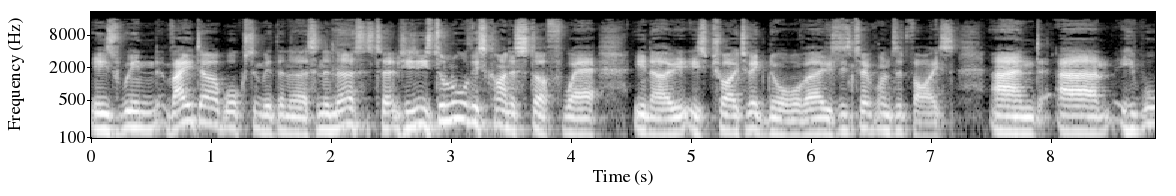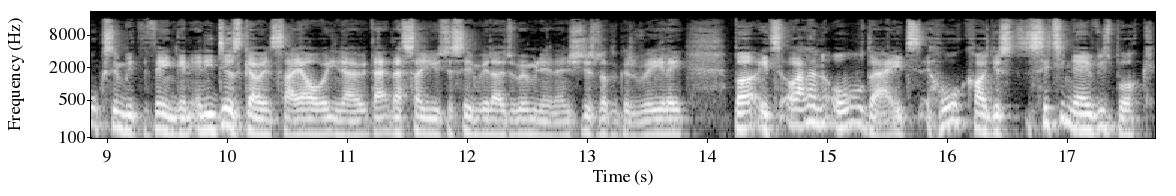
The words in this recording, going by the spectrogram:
is when Radar walks in with the nurse, and the nurse has turned. He's done all this kind of stuff where you know he's tried to ignore her, he's listened to everyone's advice, and um, he walks in with the thing, and, and he does go and say, "Oh, you know, that, that's so used to seeing with loads of women in," and she just looks goes, "Really?" But it's Alan Alda. It's Hawkeye just sitting there with his book.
